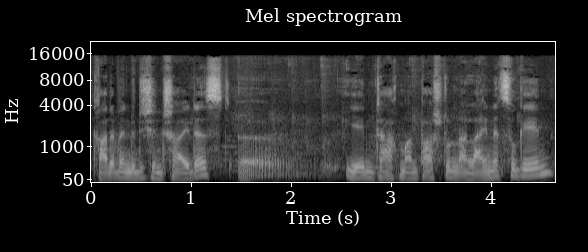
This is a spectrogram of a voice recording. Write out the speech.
gerade wenn du dich entscheidest, äh, jeden Tag mal ein paar Stunden alleine zu gehen,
